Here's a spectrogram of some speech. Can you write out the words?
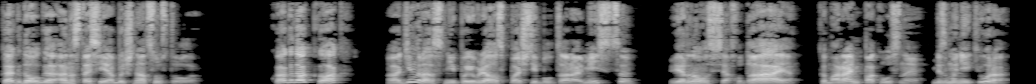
Как долго Анастасия обычно отсутствовала? Когда как. Один раз не появлялась почти полтора месяца, вернулась вся худая, комарами покусная, без маникюра,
